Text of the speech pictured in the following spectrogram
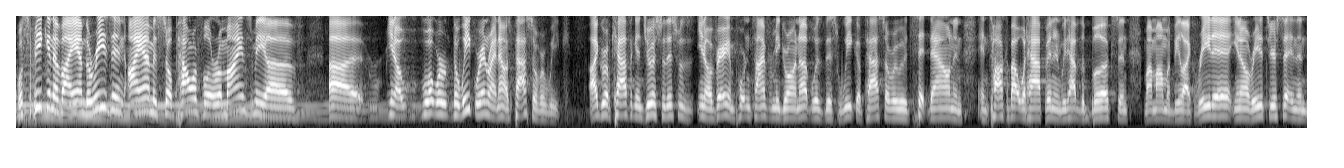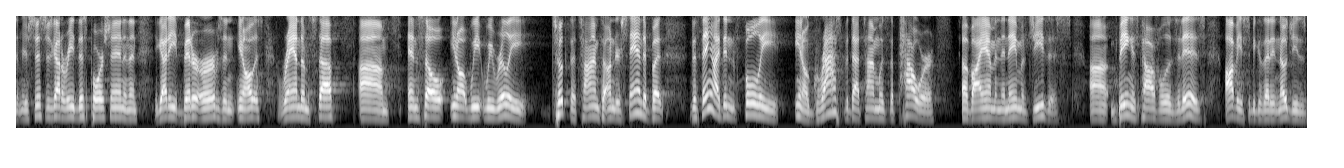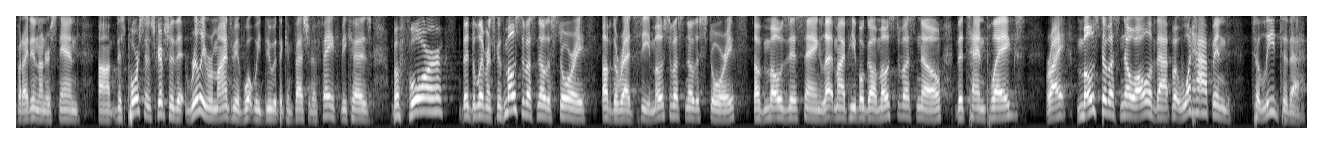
Well, speaking of I am, the reason I am is so powerful, it reminds me of, uh, you know, what we're, the week we're in right now is Passover week. I grew up Catholic and Jewish, so this was, you know, a very important time for me growing up was this week of Passover. We would sit down and, and talk about what happened, and we'd have the books, and my mom would be like, read it, you know, read it to your sister, and then your sister's got to read this portion, and then you got to eat bitter herbs and, you know, all this random stuff. Um, and so, you know, we, we really took the time to understand it, but the thing I didn't fully, you know, grasp at that time was the power of I am in the name of Jesus. Uh, being as powerful as it is, obviously because I didn't know Jesus, but I didn't understand um, this portion of scripture that really reminds me of what we do with the confession of faith. Because before the deliverance, because most of us know the story of the Red Sea, most of us know the story of Moses saying, Let my people go. Most of us know the 10 plagues, right? Most of us know all of that, but what happened to lead to that?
